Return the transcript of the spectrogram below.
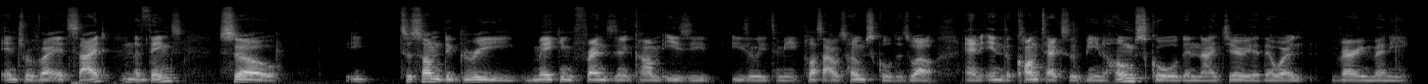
introverted side of things, so to some degree, making friends didn't come easy easily to me. Plus, I was homeschooled as well, and in the context of being homeschooled in Nigeria, there weren't very many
